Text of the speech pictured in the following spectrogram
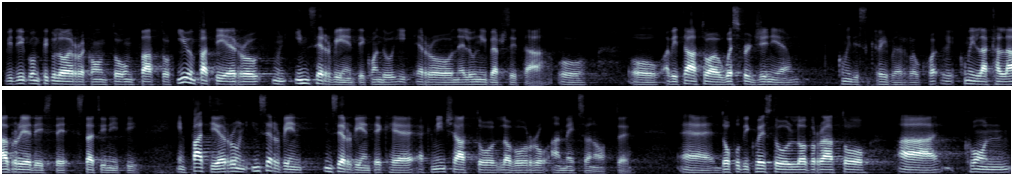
Vi dico un piccolo racconto, un fatto. Io infatti ero un inserviente quando ero nell'università. Ho, ho, abitato a West Virginia, come descriverlo, come la Calabria dei Stati Uniti. Infatti ero un inserviente, inserviente che ha cominciato il lavoro a mezzanotte. Eh, dopo di questo ho lavorato uh, con,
